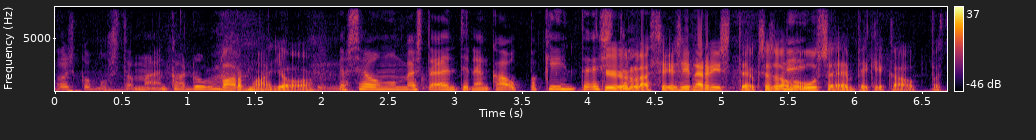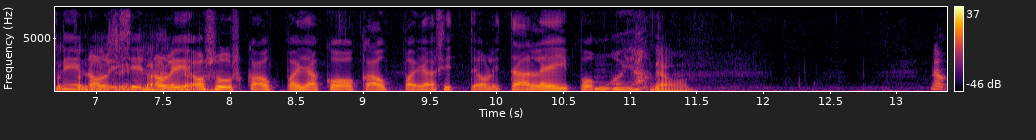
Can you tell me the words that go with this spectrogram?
Olisiko Mustamäen kadulla? Varmaan joo. Ja se on mun mielestä entinen kauppakiinteistö. Kyllä, siinä risteyksessä on niin. ollut useampikin kauppa. Niin oli, siinä, siinä oli osuuskauppa ja K-kauppa ja sitten oli tämä leipomo. Ja... Joo. No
